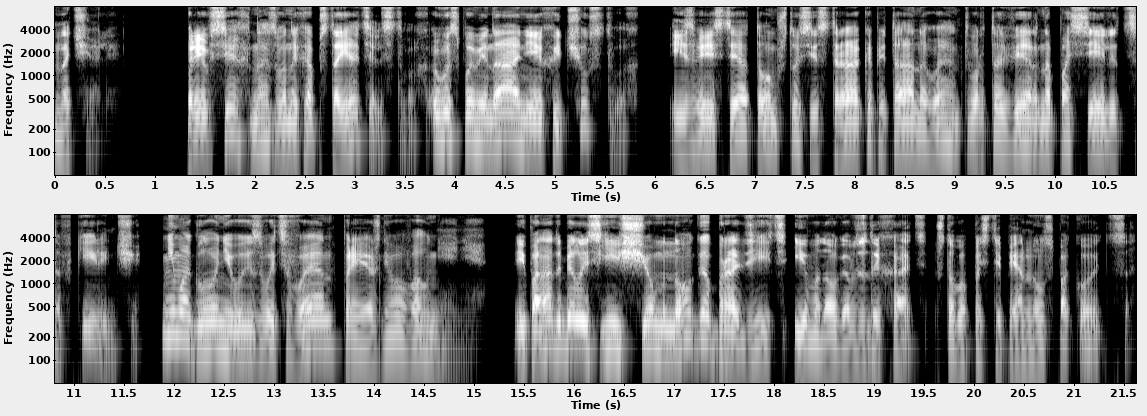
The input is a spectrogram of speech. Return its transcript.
начале. При всех названных обстоятельствах, воспоминаниях и чувствах известие о том, что сестра капитана Вентворта верно поселится в Килинче, не могло не вызвать Вен прежнего волнения. И понадобилось еще много бродить и много вздыхать, чтобы постепенно успокоиться.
